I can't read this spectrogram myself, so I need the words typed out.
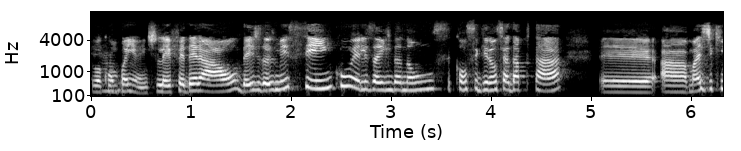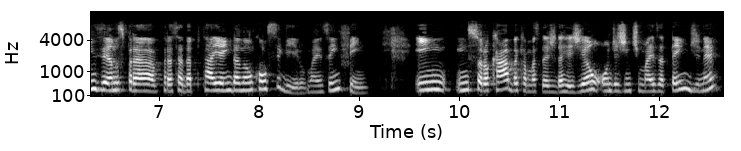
do uhum. acompanhante. Lei federal, desde 2005, eles ainda não conseguiram se adaptar é, há mais de 15 anos para se adaptar e ainda não conseguiram, mas enfim. Em, em, Sorocaba, que é uma cidade da região, onde a gente mais atende, né?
